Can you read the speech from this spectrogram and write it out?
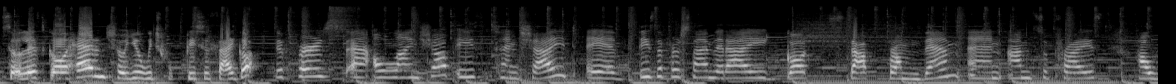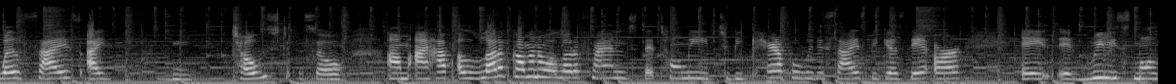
So let's go ahead and show you which pieces I got. The first uh, online shop is Sheinside. Uh, this is the first time that I got stuff from them and I'm surprised how well sized I mm, chose. So um, I have a lot of common or a lot of friends that told me to be careful with the size because they are a, a really small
